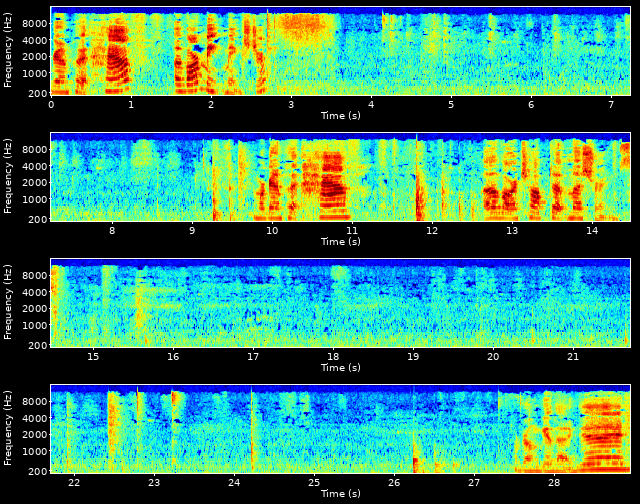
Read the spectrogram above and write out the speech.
Going to put half of our meat mixture. And we're going to put half of our chopped up mushrooms. We're going to give that a good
